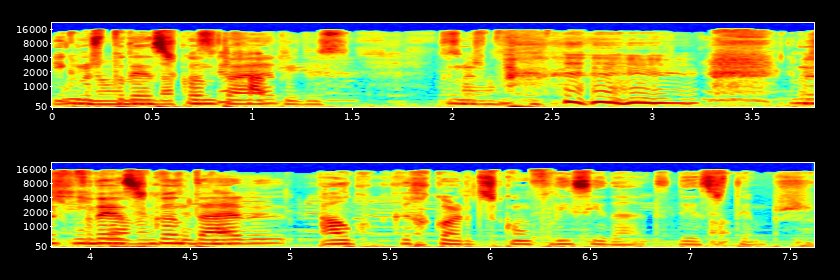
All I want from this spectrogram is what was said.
e que nos não, pudesses não contar. Que nos, que nos pudesses contar algo que recordes com felicidade desses tempos.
